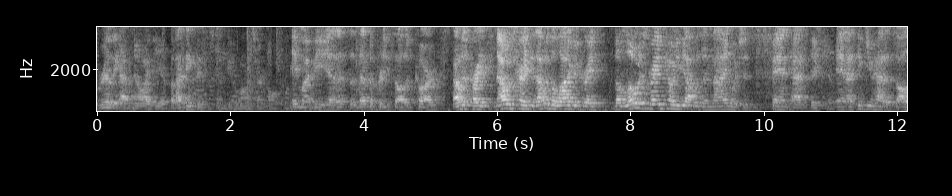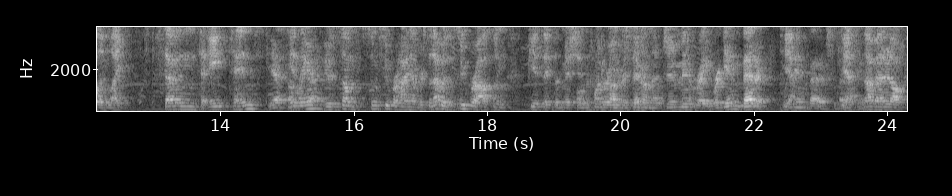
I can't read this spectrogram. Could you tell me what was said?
really have no idea, but I think this is going to be a long-term hold. It might be, yeah. That's a, that's a pretty solid card. That was crazy. That was crazy. That was a lot of good grades. The lowest grade Cody got was a nine, which is fantastic. And I think you had a solid like seven to eight tens Yeah, in like there. that. It was some some super high number. So that was a super awesome PSA submission. Twenty five percent on that gem mint rate. We're getting better. We're Yeah. getting better. So that's Yeah, good. not bad at all.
